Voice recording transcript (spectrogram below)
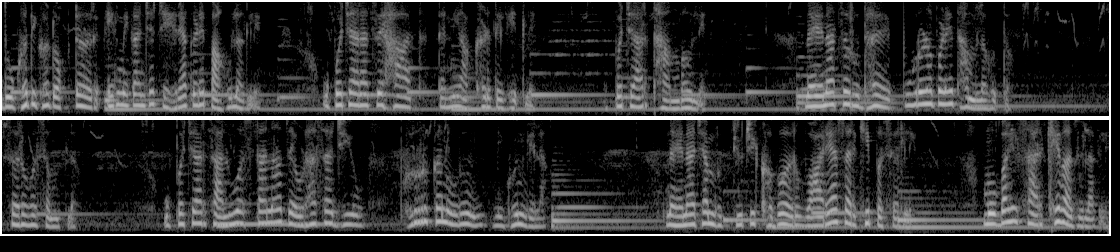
दोघं तिघं डॉक्टर एकमेकांच्या चेहऱ्याकडे पाहू लागले. उपचाराचे हात त्यांनी आखडते घेतले. उपचार थांबवले. नयनाचं हृदय पूर्णपणे थांबलं होतं. सर्व संपलं. उपचार चालू असतानाच एवढासा जीव भुरकन उडून निघून गेला. नयनाच्या मृत्यूची खबर वाऱ्यासारखी पसरली. मोबाईल सारखे वाजू लागले.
